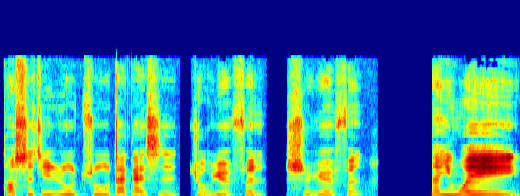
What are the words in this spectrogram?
到实际入住大概是九月份、十月份。那因为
